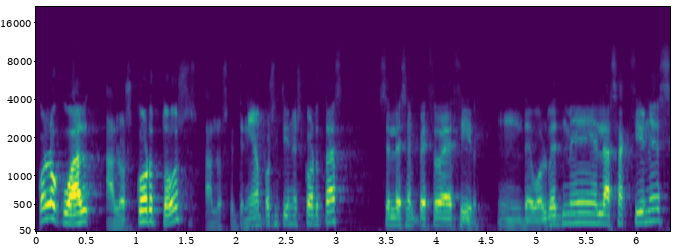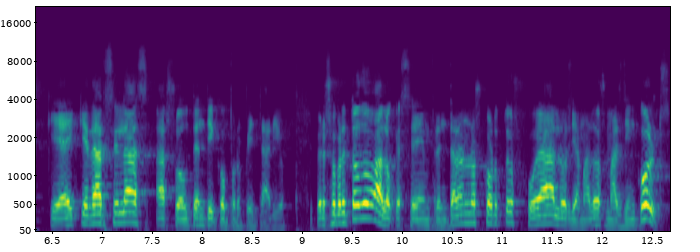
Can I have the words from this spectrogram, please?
Con lo cual, a los cortos, a los que tenían posiciones cortas, se les empezó a decir, mm, devolvedme las acciones que hay que dárselas a su auténtico propietario. Pero sobre todo a lo que se enfrentaron los cortos fue a los llamados margin calls,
